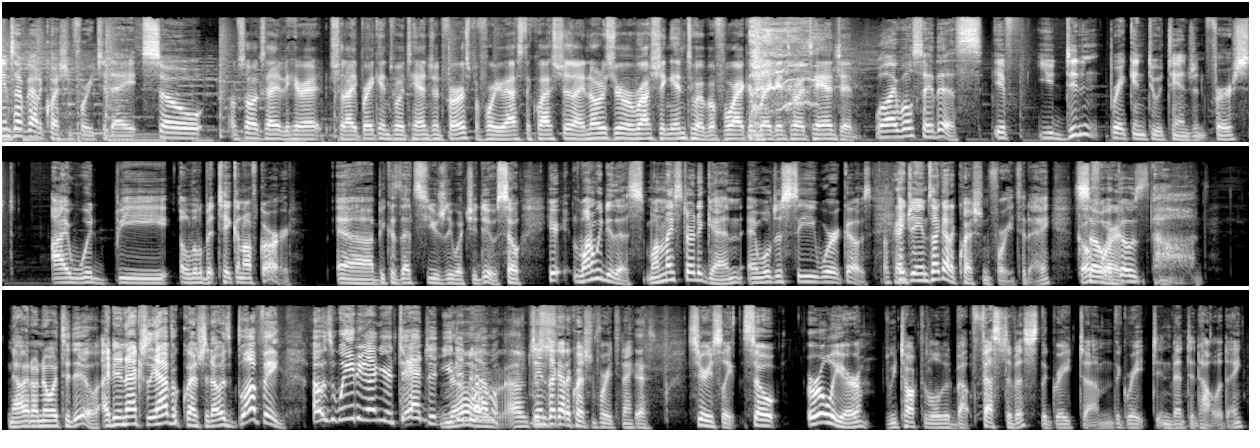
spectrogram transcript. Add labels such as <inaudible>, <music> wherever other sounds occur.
James, I've got a question for you today. So, I'm so excited to hear it. Should I break into a tangent first before you ask the question? I noticed you were rushing into it before I could break into a tangent. <laughs> well, I will say this if you didn't break into a tangent first, I would be a little bit taken off guard. Uh, because that's usually what you do. So here, why don't we do this? Why don't I start again, and we'll just see where it goes. Okay. Hey, James, I got a question for you today. Go so for it it. goes. Oh, now I don't know what to do. I didn't actually have a question. I was bluffing. I was waiting on your tangent. You No, didn't have. I'm- a- I'm James, just- I got a question for you today. Yes. Seriously. So earlier we talked a little bit about Festivus, the great, um, the great invented holiday,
